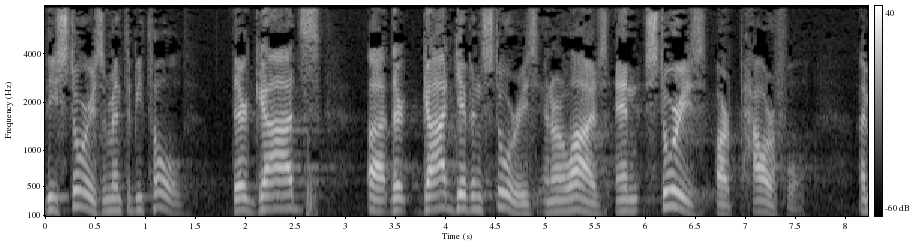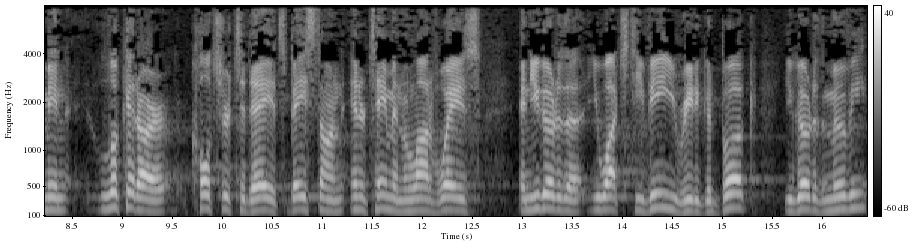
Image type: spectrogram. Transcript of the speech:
These stories are meant to be told. They're God's, uh, they're God-given stories in our lives, and stories are powerful. I mean, look at our culture today. It's based on entertainment in a lot of ways. And you go to the, you watch TV, you read a good book, you go to the movie.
